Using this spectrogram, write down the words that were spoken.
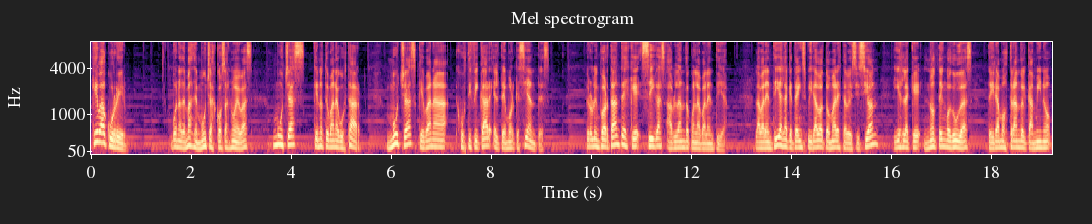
¿Qué va a ocurrir? Bueno, además de muchas cosas nuevas, muchas que no te van a gustar, muchas que van a justificar el temor que sientes. Pero lo importante es que sigas hablando con la valentía. La valentía es la que te ha inspirado a tomar esta decisión y es la que, no tengo dudas, te irá mostrando el camino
